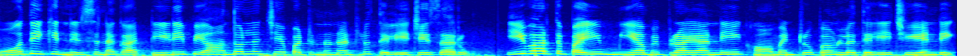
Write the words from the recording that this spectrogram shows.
మోదీకి నిరసనగా టీడీపీ ఆందోళన చేపట్టనున్నట్లు తెలియజేశారు. ఈ వార్తపై మీ అభిప్రాయాన్ని కామెంట్ రూపంలో తెలియచేయండి.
